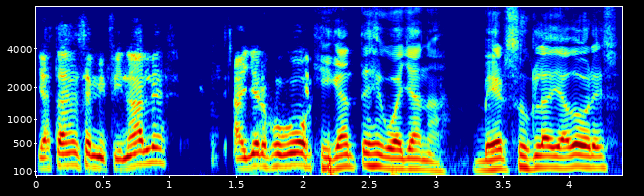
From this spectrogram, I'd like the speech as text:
Ya están en semifinales. Ayer jugó Gigantes de Guayana versus Gladiadores.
